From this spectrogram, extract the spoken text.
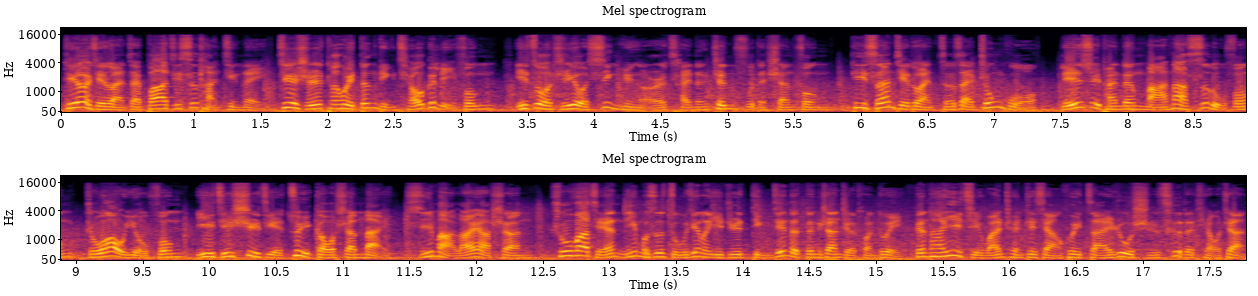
第二阶段在巴基斯坦境内，届时他会登顶乔格里峰，一座只有幸运儿才能征服的山峰；第三阶段。则在中国连续攀登马纳斯鲁峰、卓奥友峰以及世界最高山脉喜马拉雅山。出发前，尼姆斯组建了一支顶尖的登山者团队，跟他一起完成这项会载入史册的挑战。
